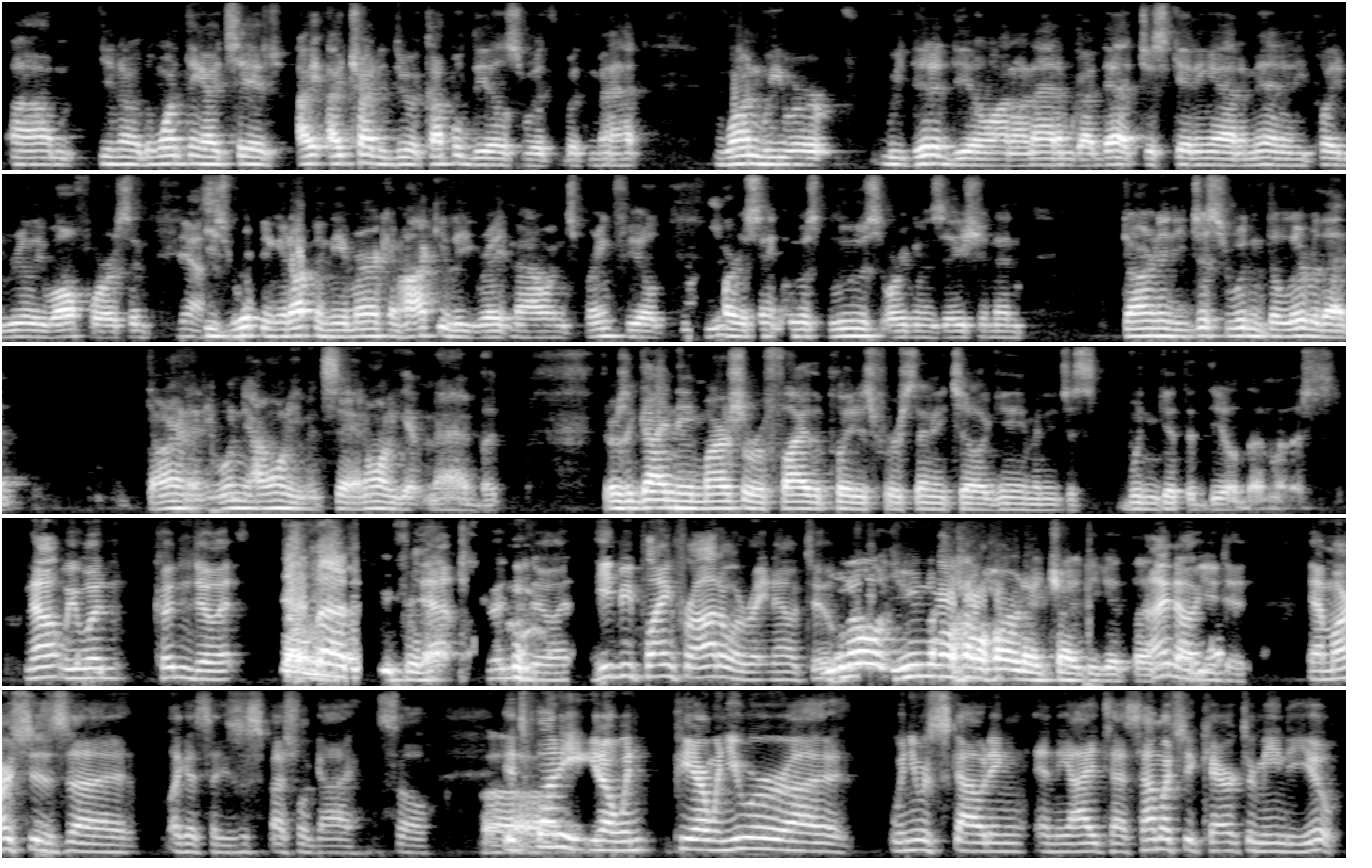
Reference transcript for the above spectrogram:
Um, you know, the one thing I'd say is I, I tried to do a couple deals with with Matt. One we were we did a deal on on Adam Gaudette, just getting Adam in, and he played really well for us. And Yes. he's ripping it up in the American Hockey League right now in Springfield, Mhm. part of St. Louis Blues organization. And darn it, he just wouldn't deliver that. Darn it, he wouldn't. I won't even say. I don't want to get mad, but there was a guy named Marshall Rifai that played his first NHL game, and he just wouldn't get the deal done with us. no, we wouldn't. Couldn't do it. So mad at you for Yeah, that. couldn't do it. He'd be playing for Ottawa right now too. You know, you know how hard I tried to get that. I know done. you did. Yeah, Marsh is uh, like I said, he's a special guy. So Uh, it's funny, you know, when Pierre, when you were uh, when you were scouting and the eye test, how much did character mean to you?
